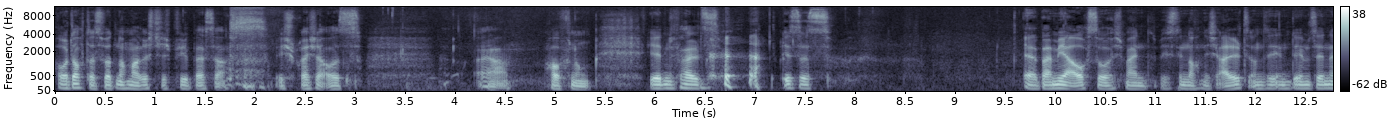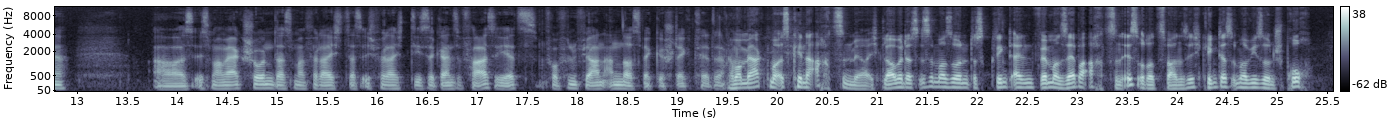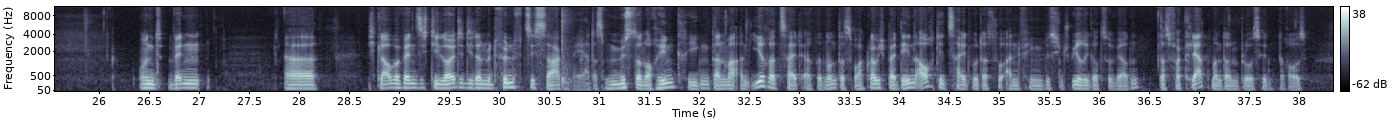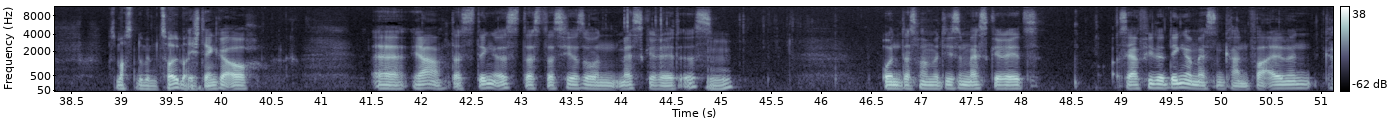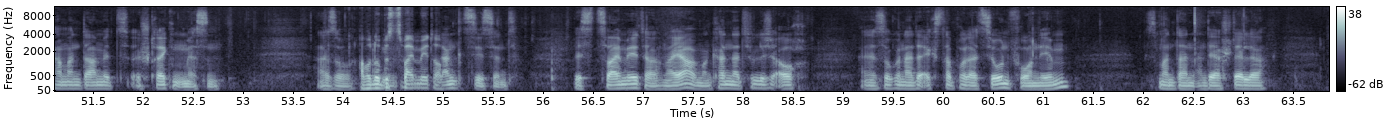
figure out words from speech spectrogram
Oh doch, das wird nochmal richtig viel besser. Ich spreche aus ja, Hoffnung. Jedenfalls ist es äh, bei mir auch so. Ich meine, wir sind noch nicht alt und in dem Sinne. Aber es ist, man merkt schon, dass man vielleicht, dass ich vielleicht diese ganze Phase jetzt vor fünf Jahren anders weggesteckt hätte. Aber man merkt, man ist keine 18 mehr. Ich glaube, das ist immer so ein, das klingt ein, wenn man selber 18 ist oder 20, klingt das immer wie so ein Spruch. Und wenn, äh, ich glaube, wenn sich die Leute, die dann mit 50 sagen, naja, das müsst ihr noch hinkriegen, dann mal an ihre Zeit erinnern. Das war, glaube ich, bei denen auch die Zeit, wo das so anfing, ein bisschen schwieriger zu werden. Das verklärt man dann bloß hinten raus. Was machst du mit dem Zollmann? Ich denke auch. Äh, ja, das Ding ist, dass das hier so ein Messgerät ist. Und dass man mit diesem Messgerät sehr viele Dinge messen kann. Vor allem kann man damit äh, Strecken messen. Also Aber nur bis zwei Meter. lang sie sind. Bis zwei Meter. Naja, man kann natürlich auch eine sogenannte Extrapolation vornehmen, dass man dann an der Stelle,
